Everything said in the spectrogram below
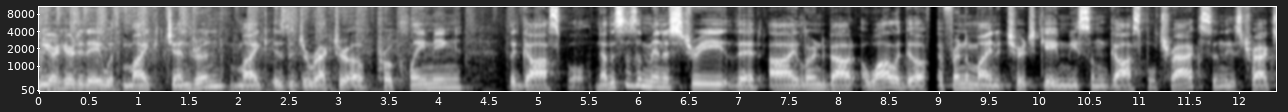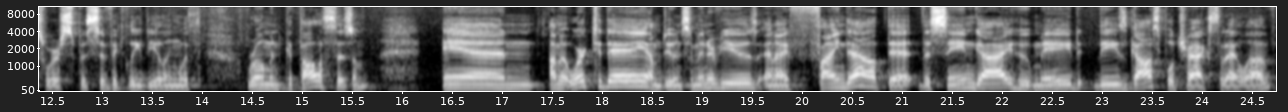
We are here today with Mike Gendron. Mike is the director of Proclaiming the Gospel. Now, this is a ministry that I learned about a while ago. A friend of mine at church gave me some gospel tracts, and these tracts were specifically dealing with Roman Catholicism. And I'm at work today, I'm doing some interviews, and I find out that the same guy who made these gospel tracts that I love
